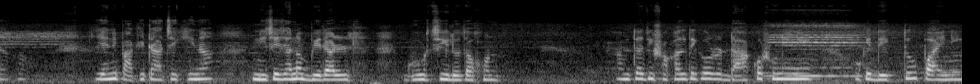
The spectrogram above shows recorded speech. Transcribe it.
দেখো। জানি পাখিটা আছে কি না নিচে যেন বিড়াল ঘুরছিল তখন। আমি তো আজকে সকাল থেকে ওর ডাকও শুনিনি, ওকে দেখতেও পাইনি।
